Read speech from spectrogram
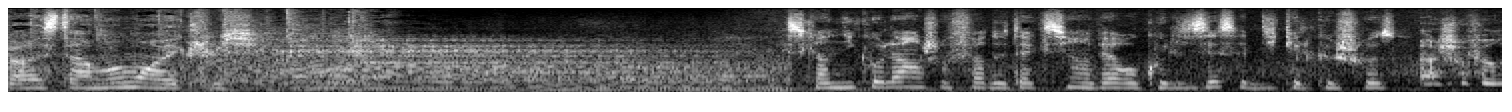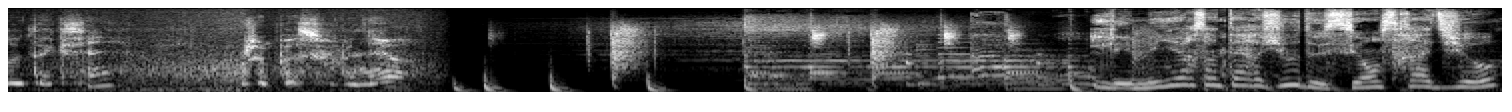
Vas rester un moment avec lui. Est-ce qu'un Nicolas, un chauffeur de taxi, un verre au Colisée, ça te dit quelque chose? Un chauffeur de taxi? J'ai pas souvenir. Les meilleures interviews de séances radio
